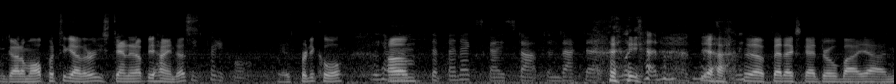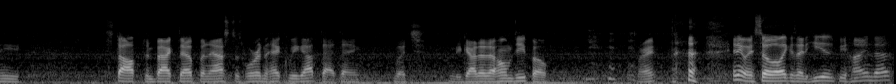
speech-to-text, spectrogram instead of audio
We got them all put together. He's standing up behind us. It's pretty cool. It's pretty cool. We have Um, the, the FedEx guy stopped and backed up and looked at him. Yeah, the FedEx guy drove by, yeah, and he stopped and backed up and asked us where in the heck we got that thing, which we got it at Home Depot. right? anyway, so like I said, he is behind us.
